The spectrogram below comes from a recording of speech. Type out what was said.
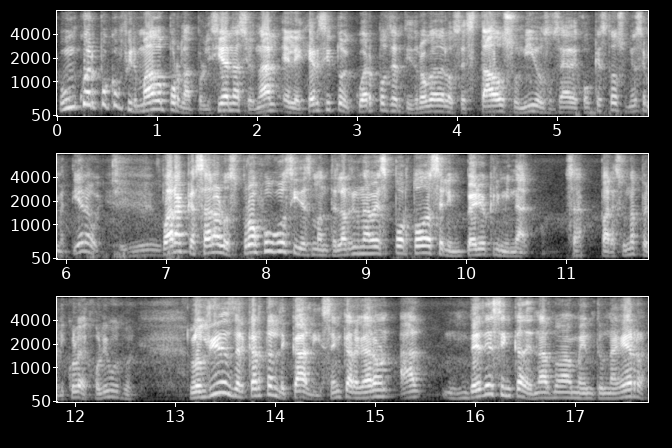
un cuerpo confirmado por la Policía Nacional, el Ejército y cuerpos de antidroga de los Estados Unidos, o sea, dejó que Estados Unidos se metiera, güey, Sí, para cazar a los prófugos y desmantelar de una vez por todas el imperio criminal. O sea, parece una película de Hollywood, güey. Los líderes del cártel de Cali se encargaron a- de desencadenar nuevamente una guerra.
